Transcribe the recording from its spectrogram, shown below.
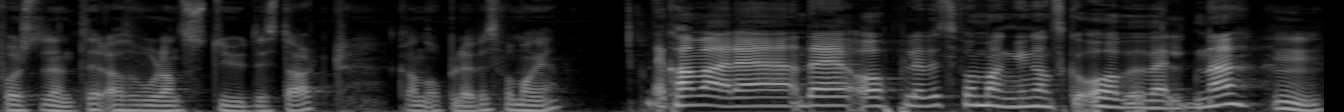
for studenter? Altså hvordan studiestart kan oppleves for mange? Det kan være, det oppleves for mange ganske overveldende. Mm.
